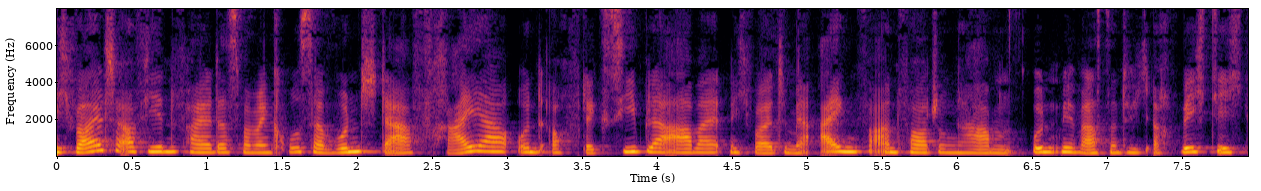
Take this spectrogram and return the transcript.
Ich wollte auf jeden Fall, das war mein großer Wunsch, da freier und auch flexibler arbeiten. Ich wollte mehr Eigenverantwortung haben und mir war es natürlich auch wichtig,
